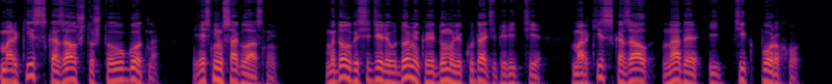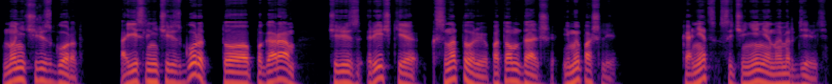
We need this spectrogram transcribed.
Маркиз сказал, что что угодно. Я с ним согласный. Мы долго сидели у домика и думали, куда теперь идти. Маркиз сказал, надо идти к пороху, но не через город. А если не через город, то по горам, через речки к санаторию, потом дальше. И мы пошли. Конец сочинения номер девять.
